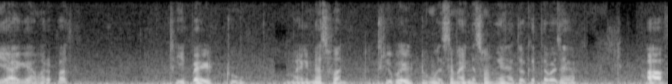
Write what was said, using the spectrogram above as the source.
ये आ गया हमारे पास three by two minus one तो थ्री बाई टू में से माइनस वन गया है तो कितना बचेगा? हाफ़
